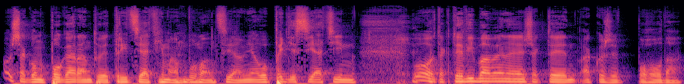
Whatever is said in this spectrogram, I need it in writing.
no však on pogarantuje 30 ambulanciám alebo 50. O, tak to je vybavené, však to je akože pohoda.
